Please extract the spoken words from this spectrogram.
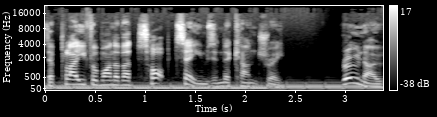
to play for one of the top teams in the country. Bruno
